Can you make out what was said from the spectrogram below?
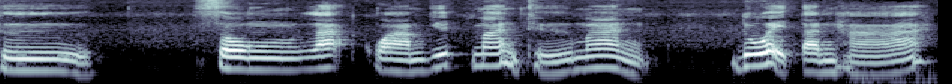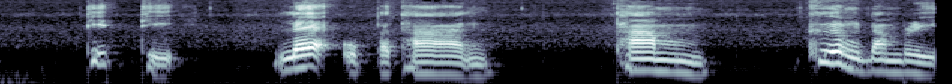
คือ ทรงละความยึดมั่นถือมั่น ด้วยตัณหา ทิฏฐิ และอุปทานทำเครื่องดำริ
